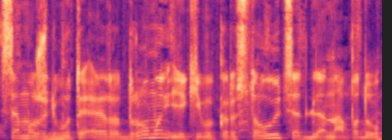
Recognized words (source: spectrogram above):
це можуть бути аеродроми, які використовуються для нападу.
